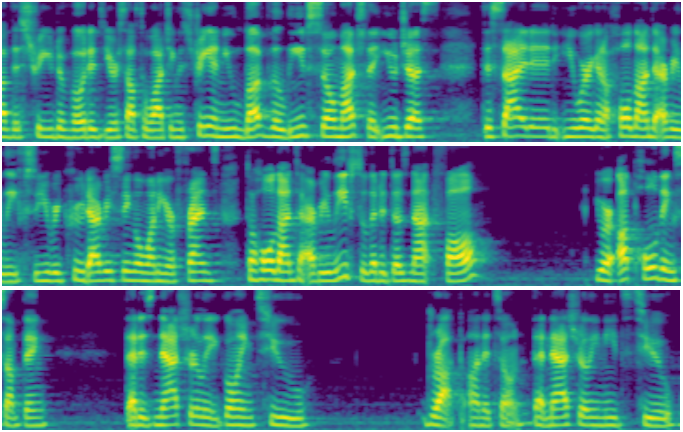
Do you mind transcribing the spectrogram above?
of this tree. You devoted yourself to watching this tree and you loved the leaves so much that you just decided you were going to hold on to every leaf. So you recruit every single one of your friends to hold on to every leaf so that it does not fall. You are upholding something that is naturally going to drop on its own, that naturally needs to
